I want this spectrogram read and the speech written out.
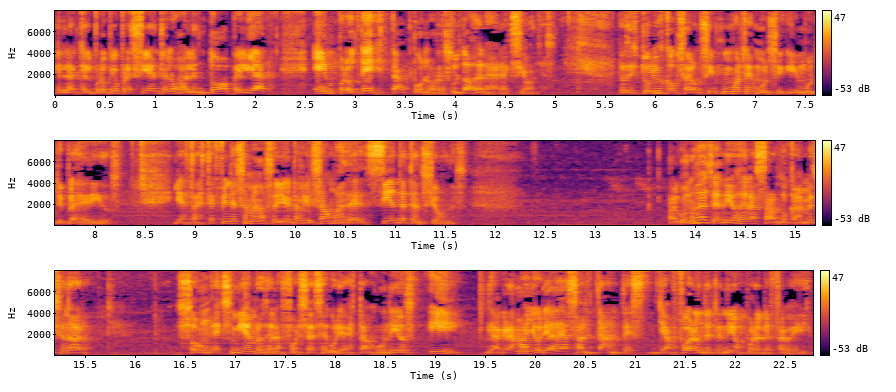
en la que el propio presidente los alentó a pelear en protesta por los resultados de las elecciones. Los disturbios causaron 5 muertes y múltiples heridos, y hasta este fin de semana se habían realizado más de 100 detenciones. Algunos detenidos del asalto, cabe mencionar, son exmiembros de la Fuerza de Seguridad de Estados Unidos y la gran mayoría de asaltantes ya fueron detenidos por el FBI.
